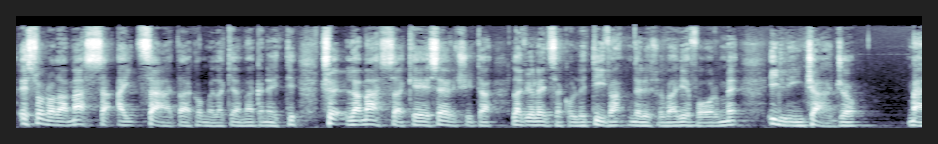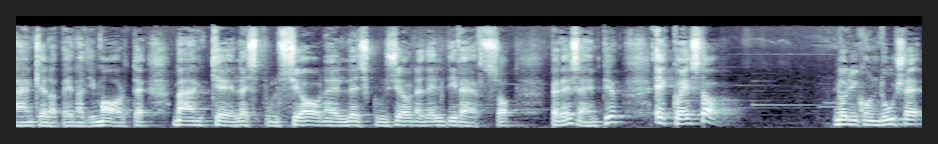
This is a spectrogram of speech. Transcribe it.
e sono la massa aizzata, come la chiama Canetti, cioè la massa che esercita la violenza collettiva nelle sue varie forme, il linciaggio, ma anche la pena di morte, ma anche l'espulsione l'esclusione del diverso, per esempio, e questo lo riconduce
